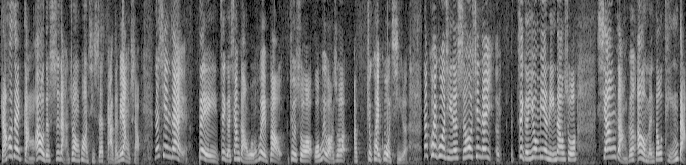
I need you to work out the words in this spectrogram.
然后在港澳的施打状况其实打的量少，那现在。被这个香港文汇报就是说文汇网说啊，就快过期了。那快过期的时候，现在呃，这个又面临到说香港跟澳门都停打，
